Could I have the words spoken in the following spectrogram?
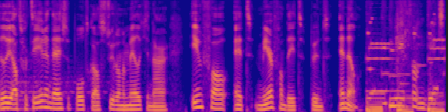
Wil je adverteren in deze podcast? Stuur dan een mailtje naar info.meervandit.nl Meer van dit.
